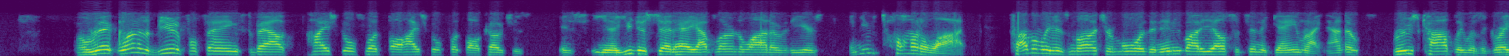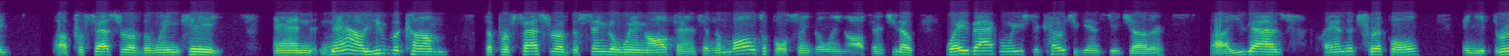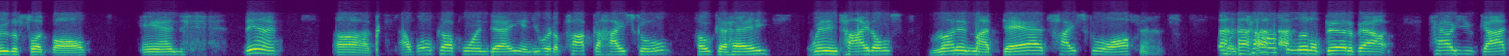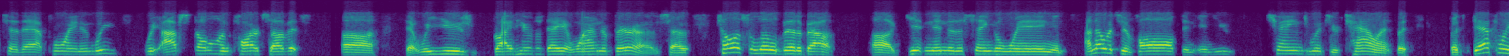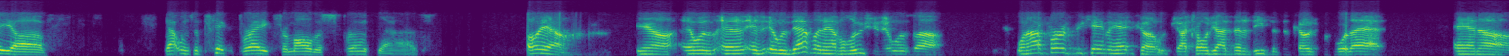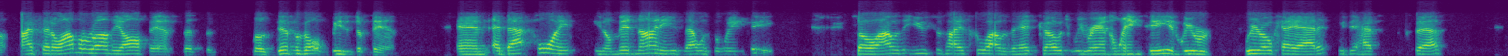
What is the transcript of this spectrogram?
Well, Rick, one of the beautiful things about high school football, high school football coaches is, you know, you just said, hey, I've learned a lot over the years, and you've taught a lot, probably as much or more than anybody else that's in the game right now. I know Bruce Cobley was a great uh, professor of the wing T. and now you've become the professor of the single wing offense and the multiple single wing offense. You know, way back when we used to coach against each other, uh, you guys ran the triple and you threw the football. And then uh, I woke up one day and you were at Apopka High School, Hoka Hay, winning titles, running my dad's high school offense. So tell us a little bit about how you got to that point. And we, we I've stolen parts of it uh, that we use right here today at Winder Barrow. So tell us a little bit about uh, getting into the single wing. And I know it's evolved and, and you change with your talent, but but definitely uh, that was a big break from all the spread guys. Oh yeah, yeah. It was it, it was definitely an evolution. It was uh, when I first became a head coach. I told you I'd been a defensive coach before that, and uh, I said, "Oh, I'm gonna run the offense that's the most difficult for me to defend." And at that point, you know, mid '90s, that was the wing T. So I was at Eustis High School. I was the head coach. We ran the wing T, and we were we were okay at it. We did have success.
